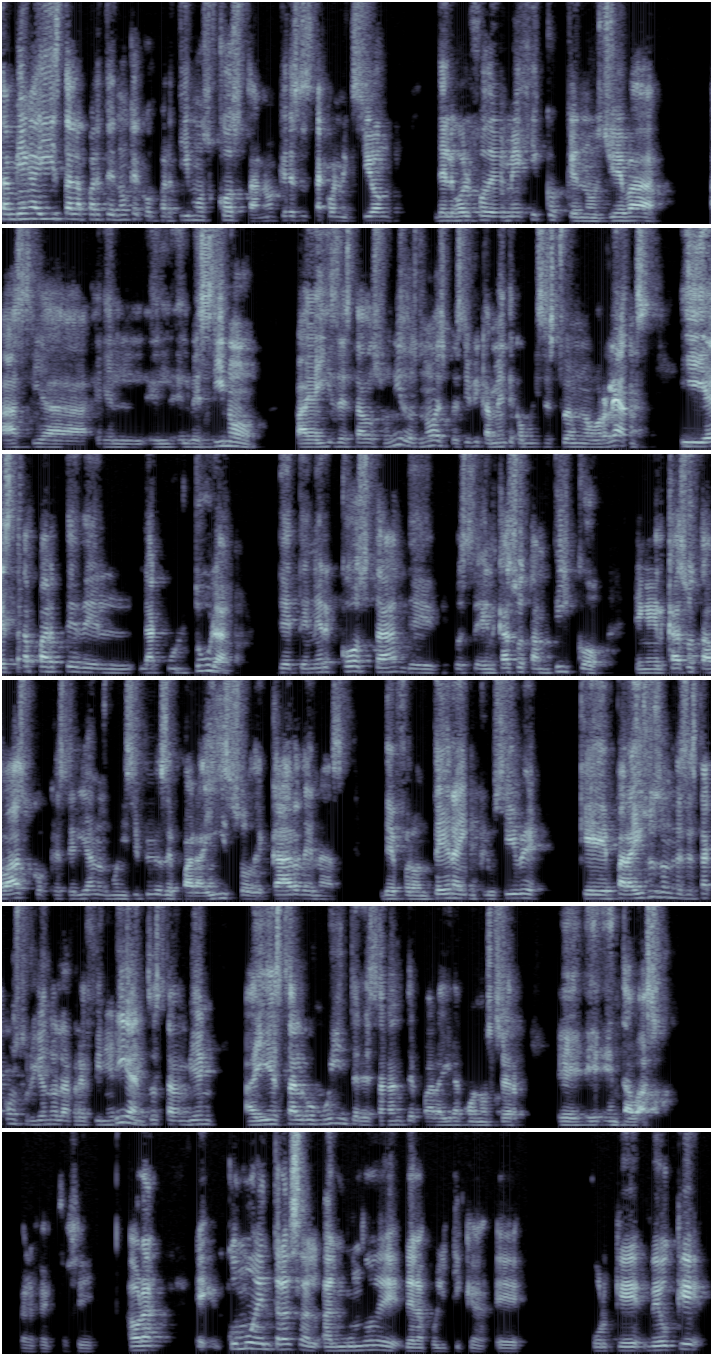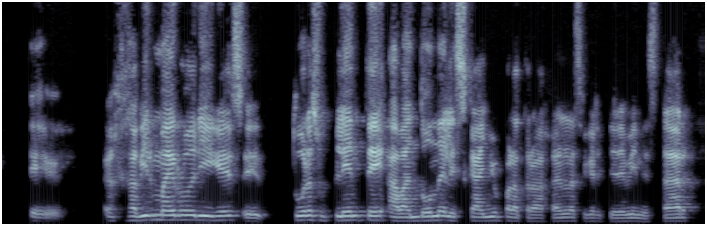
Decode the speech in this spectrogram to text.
también ahí está la parte ¿no? que compartimos costa, ¿no? que es esta conexión del Golfo de México que nos lleva hacia el, el, el vecino país de Estados Unidos, ¿no? Específicamente, como dices tú, en Nueva Orleans y esta parte de la cultura de tener costa, de, pues en el caso Tampico, en el caso Tabasco, que serían los municipios de Paraíso, de Cárdenas, de Frontera, inclusive, Paraíso es donde se está construyendo la refinería, entonces también ahí es algo muy interesante para ir a conocer eh, eh, en Tabasco. Perfecto, sí. Ahora, eh, ¿cómo entras al, mundo de, la política? porque veo que Javier May Rodríguez, tú eres suplente, abandona el escaño para trabajar en la Secretaría de Bienestar.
